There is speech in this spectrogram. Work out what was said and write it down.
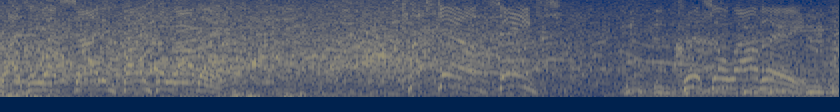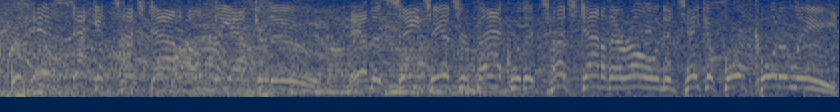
Tries the left side and finds Olave. Touchdown, Saints. Chris Olave with his second touchdown of the afternoon. And the Saints answer back with a touchdown of their own to take a fourth quarter lead.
